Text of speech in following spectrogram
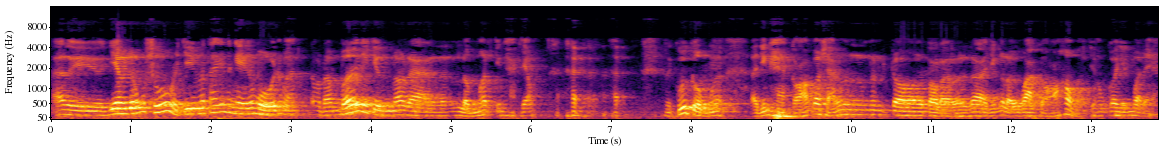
À, thì gieo giống xuống rồi chim nó thấy nó nghe cái mùi đó mà nó, bới cái chừng nó ra lụm hết những hạt giống. Thì cuối cùng là những hạt cỏ có sẵn nó cho toàn là ra những cái loại hoa cỏ không à, chứ không có những hoa đẹp.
